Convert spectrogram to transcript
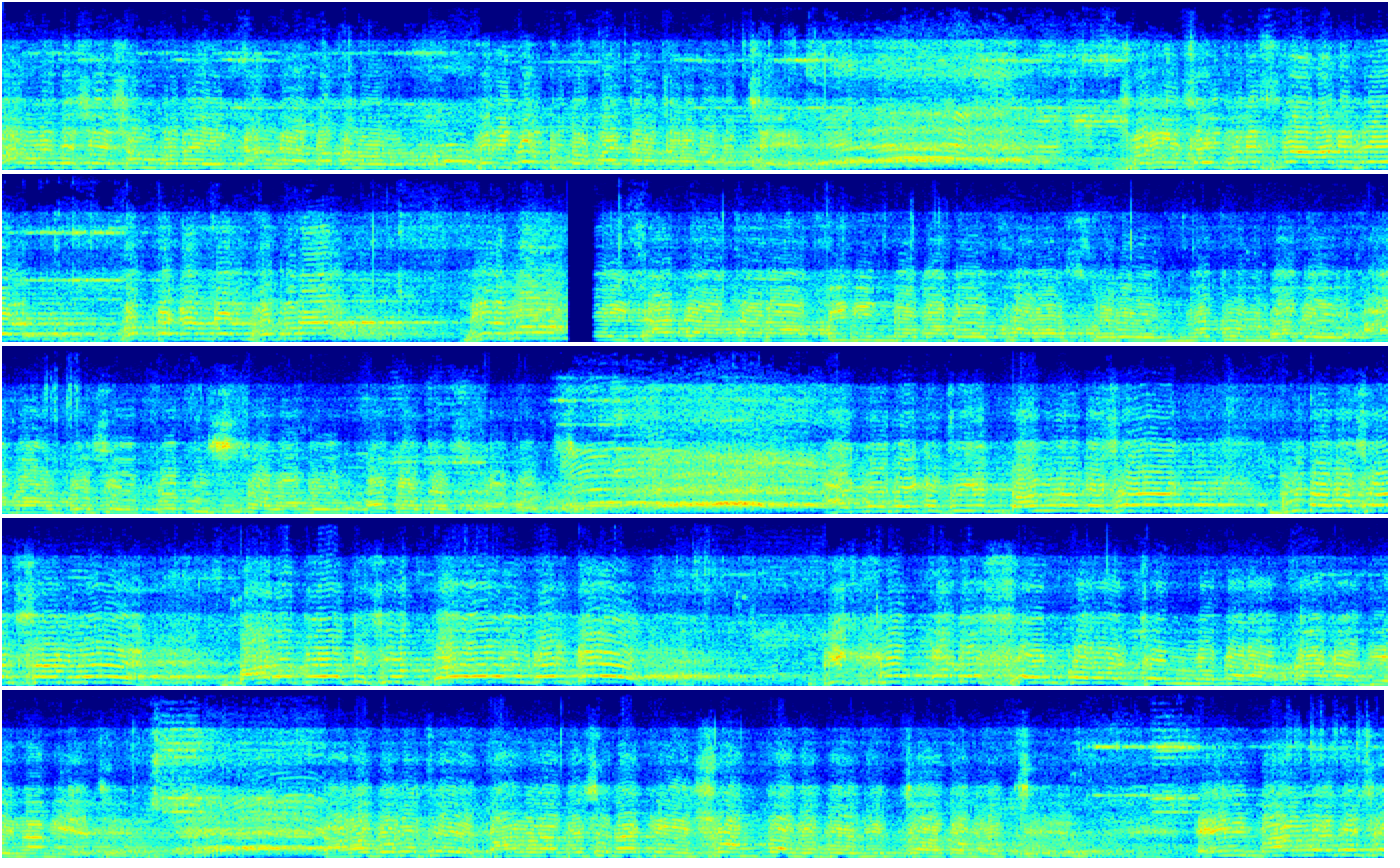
বাংলাদেশে সাম্প্রদায়িক দাঙ্গা বাঁচানোর পরিকল্পিত পায়তারা চালানো হচ্ছে। শহীদ সাইফুল ইসলাম আলিফের হত্যাকাণ্ডের ঘটনা এই টাকা তারা বিভিন্ন ভাবে খরচ করে নতুন ভাবে আবার দেশে প্রতিষ্ঠা লাভের অপচেষ্টা করছে। দেখেছি বাংলাদেশের দূতাবাসের সামনে ভারতীয় কিছু দলদেরকে বিক্ষোভ প্রদর্শন করার জন্য তারা টাকা দিয়ে নামিয়েছে। তারা বলেছে, বাংলাদেশে নাকি সংখ্যালঘু নির্যাতন হচ্ছে। এই বাংলাদেশে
